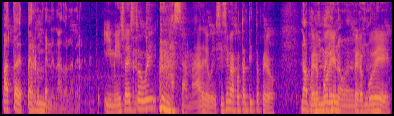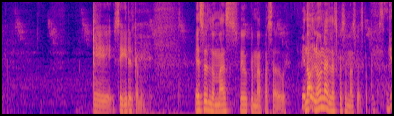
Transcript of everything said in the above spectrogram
pata de perro envenenado a la verga. Y me hizo esto, güey. A esa madre, güey. Sí se me bajó tantito, pero. No, pues pero me pude, imagino, güey, me pero imagino. pude eh, seguir el camino. Eso es lo más feo que me ha pasado, güey. No, Fíjate. no, una de las cosas más feas que me ha pasado. Yo,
